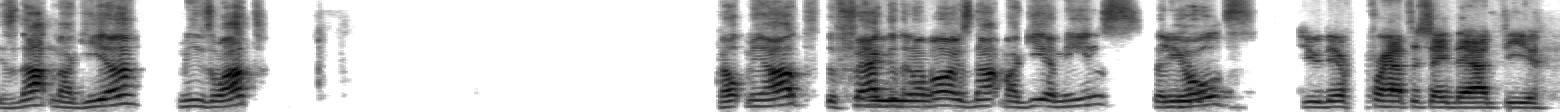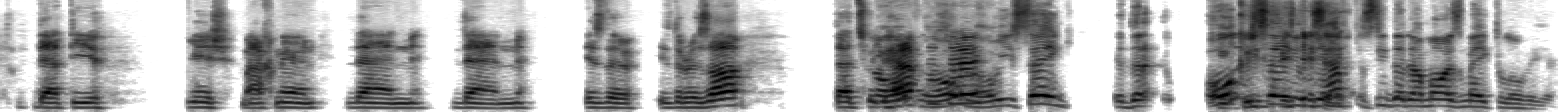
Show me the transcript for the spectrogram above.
is not Magia means what? Help me out. The fact that the You- Ramah is not Magia means that he holds. Do you therefore have to say that the that the Yesh Machmirin then then is the is the Rizah? That's what you no, have to no, say. no, he's saying that all Could- he's saying you is you say- have to see that Ramah is Mekel over here.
